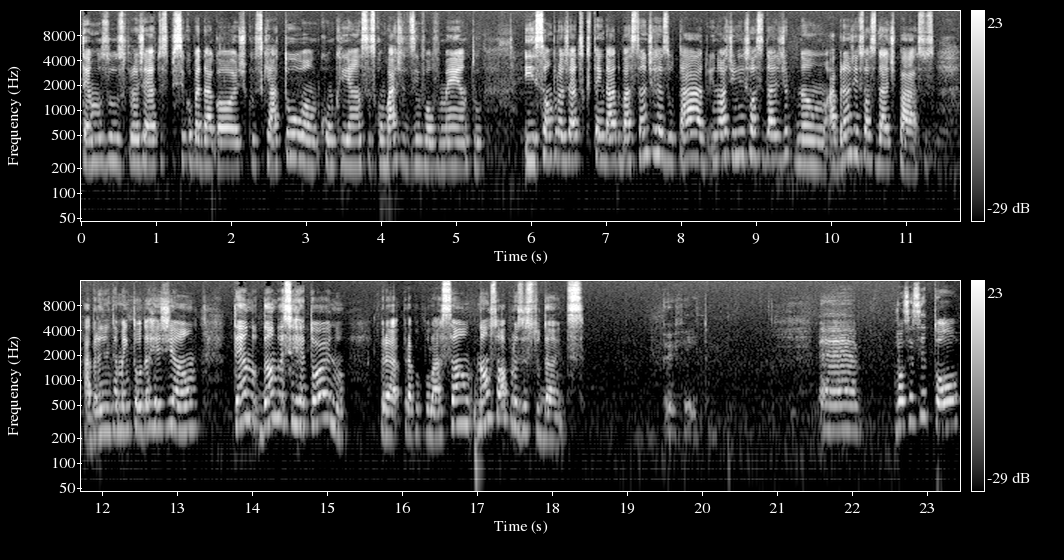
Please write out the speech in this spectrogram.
Temos os projetos psicopedagógicos que atuam com crianças com baixo desenvolvimento e são projetos que têm dado bastante resultado e não atingem só a cidade de, não abrangem só a cidade de Passos, abrangem também toda a região, tendo dando esse retorno para a população, não só para os estudantes. Perfeito. É, você citou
